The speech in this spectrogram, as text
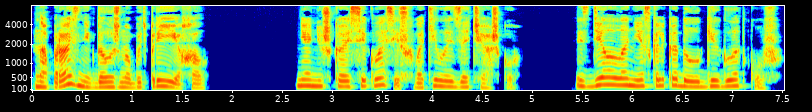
На праздник, должно быть, приехал». Нянюшка осеклась и схватилась за чашку. Сделала несколько долгих глотков.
